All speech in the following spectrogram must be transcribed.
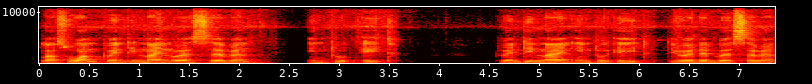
plus 1 29 by 7 into 8 29 into 8 divided by 7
